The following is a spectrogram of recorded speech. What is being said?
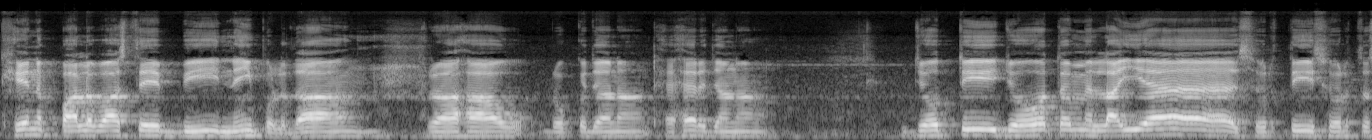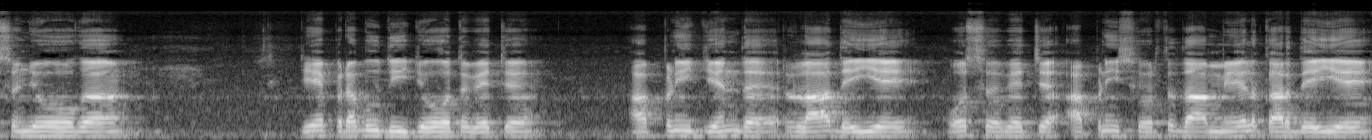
ਖਿਨ ਪਲ ਵਾਸਤੇ ਵੀ ਨਹੀਂ ਭੁੱਲਦਾ। ਰਹਾਉ, ਰੁਕ ਜਾਣਾ, ਠਹਿਰ ਜਾਣਾ। ਜੋਤੀ ਜੋਤ ਮਿਲਾਈਐ, ਸੁਰਤੀ ਸੁਰਤ ਸੰਜੋਗ। ਜੇ ਪ੍ਰਭੂ ਦੀ ਜੋਤ ਵਿੱਚ ਆਪਣੀ ਜਿੰਦ ਰਲਾ ਦਈਏ, ਉਸ ਵਿੱਚ ਆਪਣੀ ਸੁਰਤ ਦਾ ਮੇਲ ਕਰ ਦਈਏ।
